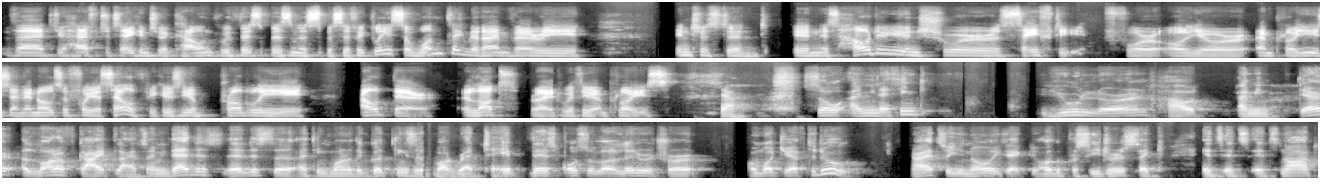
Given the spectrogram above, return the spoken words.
that you have to take into account with this business specifically. So one thing that I'm very interested in is how do you ensure safety for all your employees and then also for yourself? Because you're probably out there a lot right with your employees. Yeah. So i mean i think you learn how i mean there are a lot of guidelines. I mean that is that is the i think one of the good things about red tape. There's also a lot of literature on what you have to do right? So you know exactly all the procedures. Like it's it's it's not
